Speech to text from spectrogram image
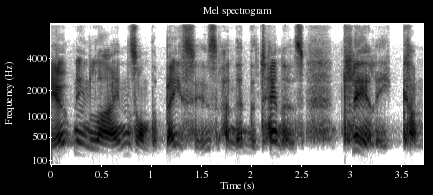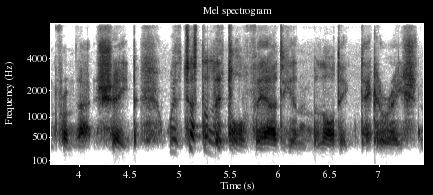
The opening lines on the basses and then the tenors clearly come from that shape, with just a little Verdian melodic decoration.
